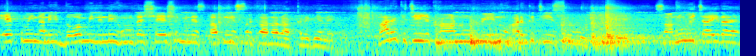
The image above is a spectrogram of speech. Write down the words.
ਇੱਕ ਮਹੀਨਾ ਨਹੀਂ, ਦੋ ਮਹੀਨੇ ਨਹੀਂ ਹੁੰਦੇ 6 ਮਹੀਨੇ ਆਪਣੀਆਂ ਸਰਕਾਰਾਂ ਰੱਖ ਲਈਆਂ ਨੇ। ਹਰ ਇੱਕ ਚੀਜ਼ ਖਾਣ ਨੂੰ, ਪੀਣ ਨੂੰ, ਹਰ ਇੱਕ ਚੀਜ਼ ਸਹੂਲਤ ਮਿਲੇ ਸਾਨੂੰ ਵੀ ਚਾਹੀਦਾ ਹੈ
